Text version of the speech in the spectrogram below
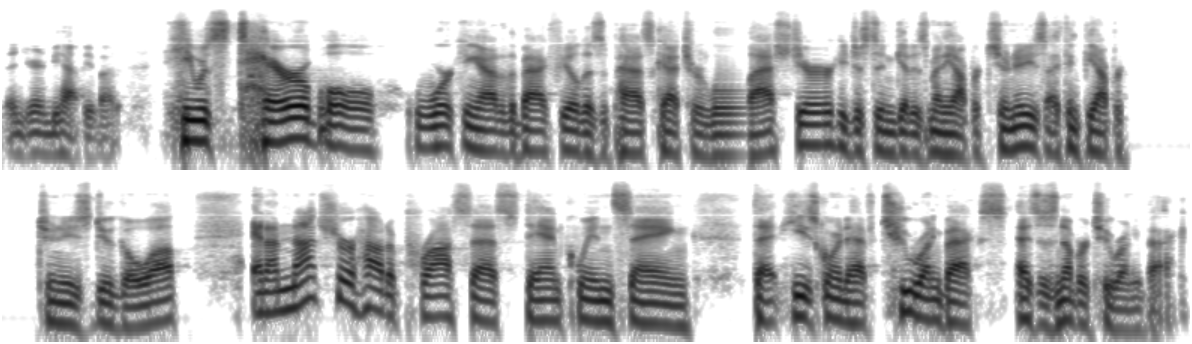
then you're going to be happy about it. He was terrible working out of the backfield as a pass catcher last year. He just didn't get as many opportunities. I think the opportunities do go up. And I'm not sure how to process Dan Quinn saying that he's going to have two running backs as his number two running back,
